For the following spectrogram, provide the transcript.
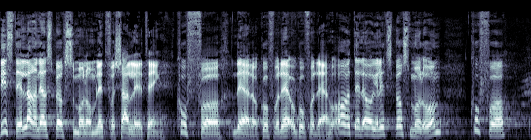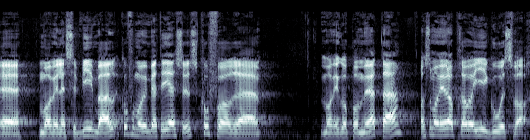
De stiller en del spørsmål om litt forskjellige ting. Hvorfor det, da? Hvorfor det, og hvorfor det? Og Av og til det litt spørsmål om hvorfor eh, må vi lese Bibelen? Hvorfor må vi be til Jesus? Hvorfor eh, må vi gå på møte? Og så må vi da prøve å gi gode svar.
